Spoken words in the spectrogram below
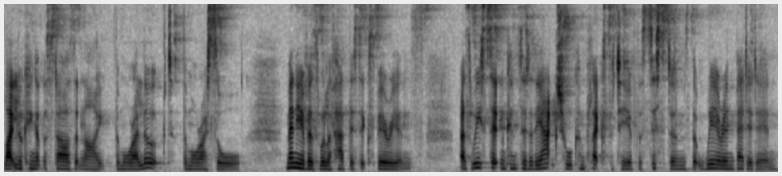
Like looking at the stars at night, the more I looked, the more I saw. Many of us will have had this experience. As we sit and consider the actual complexity of the systems that we're embedded in,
